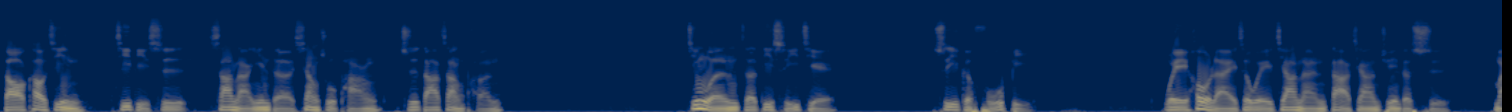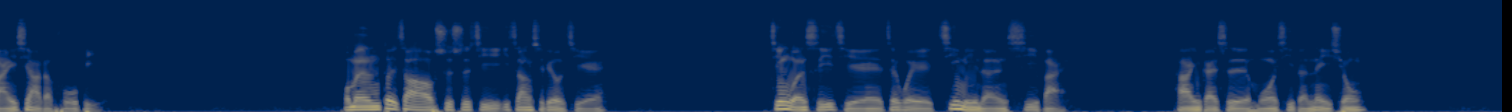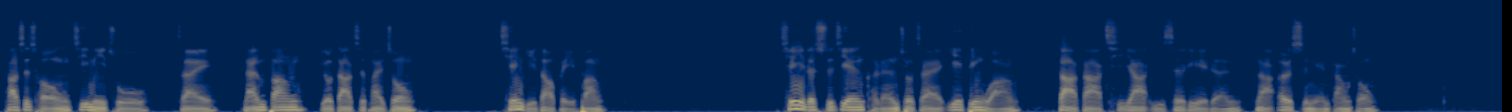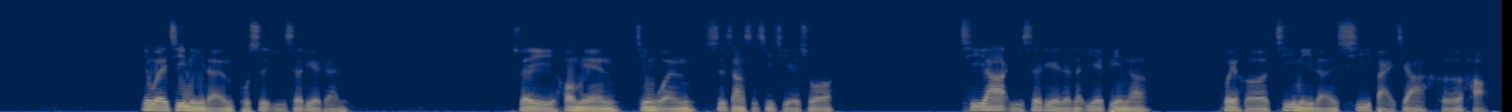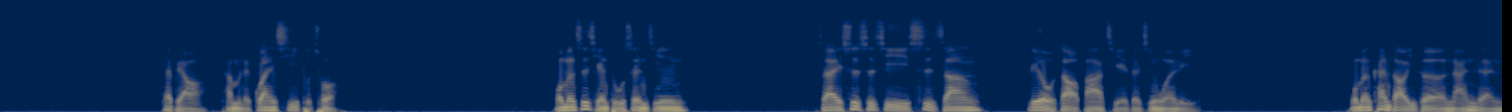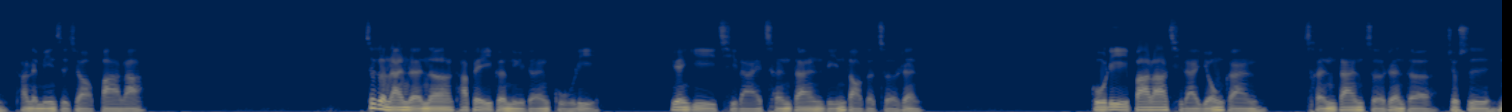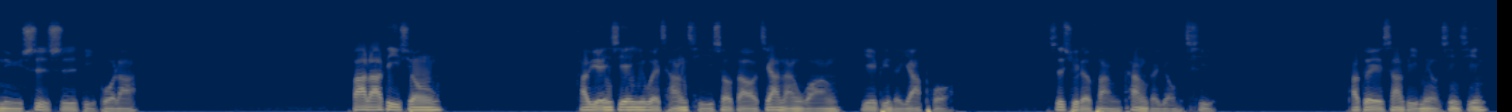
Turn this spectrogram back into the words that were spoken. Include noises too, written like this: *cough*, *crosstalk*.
到靠近基底斯沙拿因的橡树旁支搭帐篷。经文这第十一节是一个伏笔，为后来这位迦南大将军的死埋下了伏笔。我们对照四世纪一章十六节，经文十一节，这位基尼人西柏。他应该是摩西的内兄，他是从基尼族在南方犹大支派中迁移到北方，迁移的时间可能就在耶宾王大大欺压以色列人那二十年当中，因为基尼人不是以色列人，所以后面经文四章十七节说，欺压以色列人的耶宾呢，会和基尼人西百家和好，代表他们的关系不错。我们之前读圣经，在四世纪四章六到八节的经文里，我们看到一个男人，他的名字叫巴拉。这个男人呢，他被一个女人鼓励，愿意起来承担领导的责任。鼓励巴拉起来勇敢承担责任的，就是女士师底波拉。巴拉弟兄，他原先因为长期受到迦南王耶宾的压迫，失去了反抗的勇气。他对上帝没有信心，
